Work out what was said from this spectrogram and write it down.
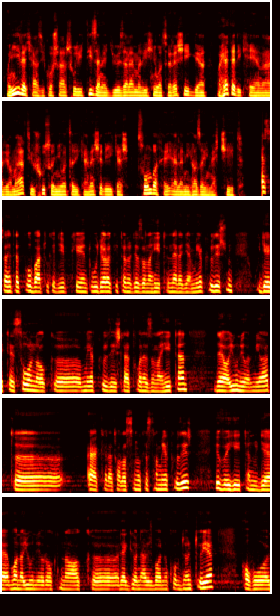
A Nyíregyházi kosársuli 11 győzelemmel és 8 vereséggel a hetedik helyen várja a március 28-án esedékes Szombathely elleni hazai meccsét. Ezt a hetet próbáltuk egyébként úgy alakítani, hogy ezen a héten ne legyen mérkőzésünk. Ugye itt egy szolnok mérkőzés lett volna ezen a héten, de a junior miatt el kellett halasztanunk ezt a mérkőzést. Jövő héten ugye van a junioroknak regionális bajnokok döntője, ahol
